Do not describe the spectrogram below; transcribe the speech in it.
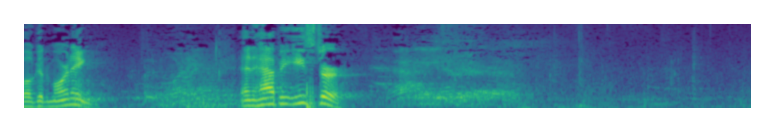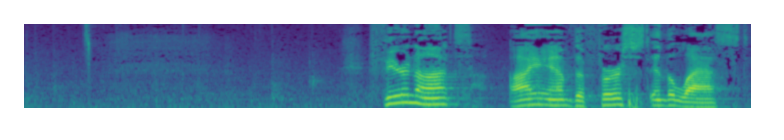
Well, good morning. And happy Easter. Fear not, I am the first and the last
